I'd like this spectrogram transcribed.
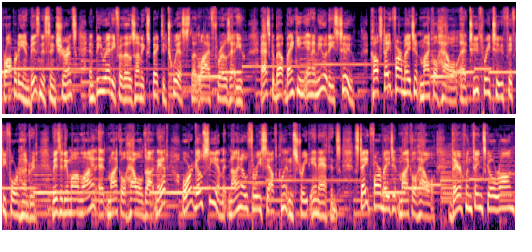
property, and business insurance and be ready for those unexpected twists that life throws at you. Ask about banking and annuities too. Call State Farm Agent Michael Howell at 232 5400. Visit him online at michaelhowell.net or go see him at 903 South Clinton Street in Athens. State Farm Agent Michael Howell. There when things things go wrong,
